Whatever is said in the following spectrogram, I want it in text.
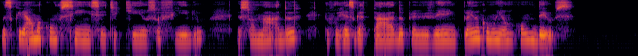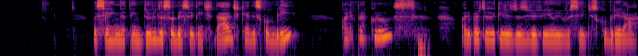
mas criar uma consciência de que eu sou filho, eu sou amado, eu fui resgatado para viver em plena comunhão com Deus. Você ainda tem dúvidas sobre a sua identidade? Quer descobrir? Olhe para a cruz. Olhe para tudo que Jesus viveu e você descobrirá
